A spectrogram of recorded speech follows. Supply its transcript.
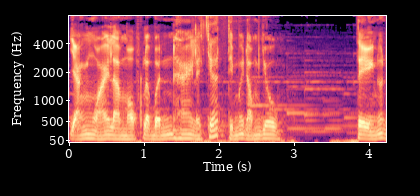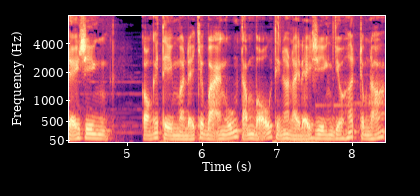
Dặn ngoại là một là bệnh, Hai là chết thì mới động vô. Tiền nó để riêng, Còn cái tiền mà để cho bà ăn uống tẩm bổ Thì nó lại để riêng vô hết trong đó.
